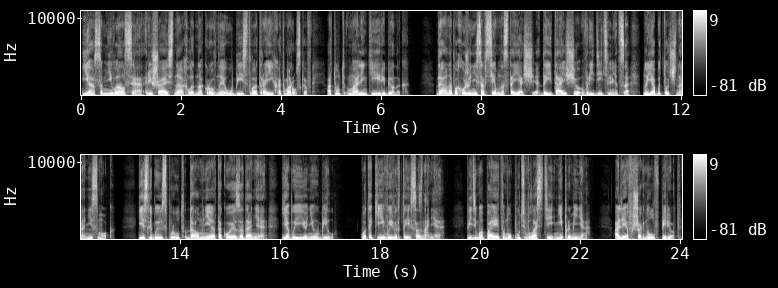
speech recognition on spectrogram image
я сомневался, решаясь на хладнокровное убийство троих отморозков, а тут маленький ребенок. Да, она, похоже, не совсем настоящая, да и та еще вредительница, но я бы точно не смог. Если бы Спрут дал мне такое задание, я бы ее не убил. Вот такие вывертые сознания. Видимо, поэтому путь власти не про меня. А шагнул вперед.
